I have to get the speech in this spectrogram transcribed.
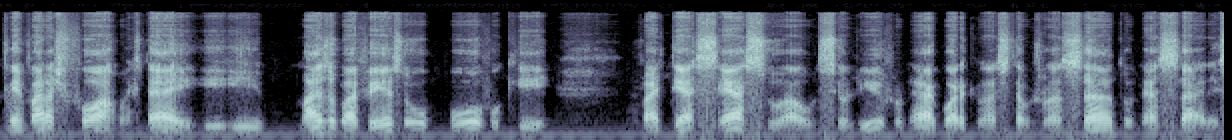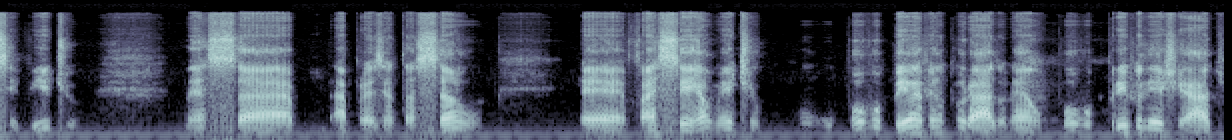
Tem várias formas, né? E, e mais uma vez o povo que vai ter acesso ao seu livro, né? Agora que nós estamos lançando nessa, nesse vídeo, nessa apresentação, é, vai ser realmente um, um povo bem-aventurado, né? Um povo privilegiado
